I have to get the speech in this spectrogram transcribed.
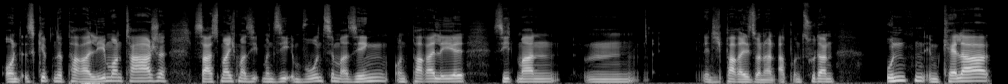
Und es gibt eine Parallelmontage. Das heißt, manchmal sieht man sie im Wohnzimmer singen und parallel sieht man, mh, nicht parallel, sondern ab und zu dann unten im Keller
